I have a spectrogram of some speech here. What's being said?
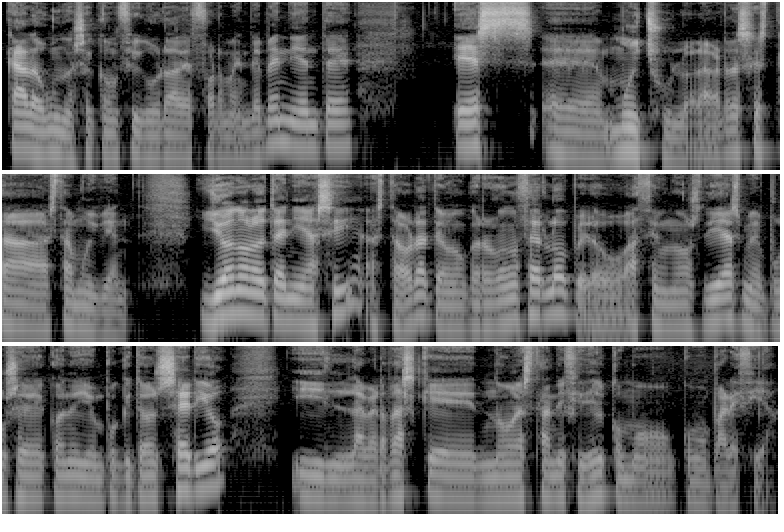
cada uno se configura de forma independiente es eh, muy chulo, la verdad es que está, está muy bien. Yo no lo tenía así hasta ahora, tengo que reconocerlo, pero hace unos días me puse con ello un poquito en serio y la verdad es que no es tan difícil como, como parecía.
